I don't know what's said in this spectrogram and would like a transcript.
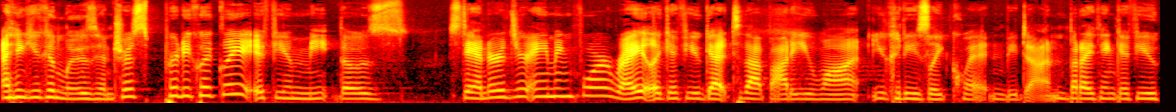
I think you can lose interest pretty quickly if you meet those standards you're aiming for, right? Like if you get to that body you want, you could easily quit and be done. But I think if you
